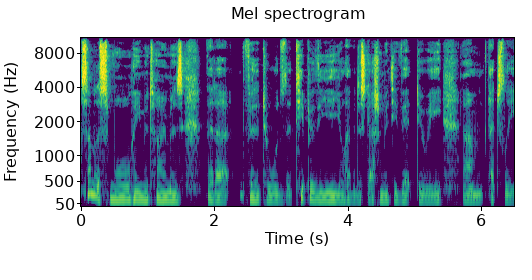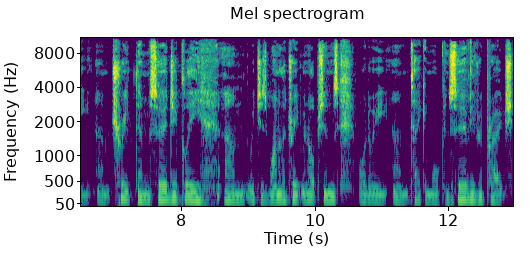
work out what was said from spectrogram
some of the small hematomas that are further towards the tip of the ear, you'll have a discussion with your vet. Do we um, actually um, treat them surgically, um, which is one of the treatment options, or do we um, take a more conservative approach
